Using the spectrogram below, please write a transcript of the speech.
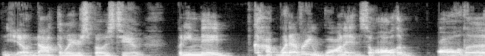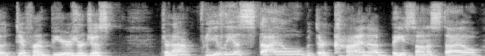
you know, not the way you're supposed to, but he made whatever he wanted. So all the, all the different beers are just, they're not really a style, but they're kind of based on a style.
